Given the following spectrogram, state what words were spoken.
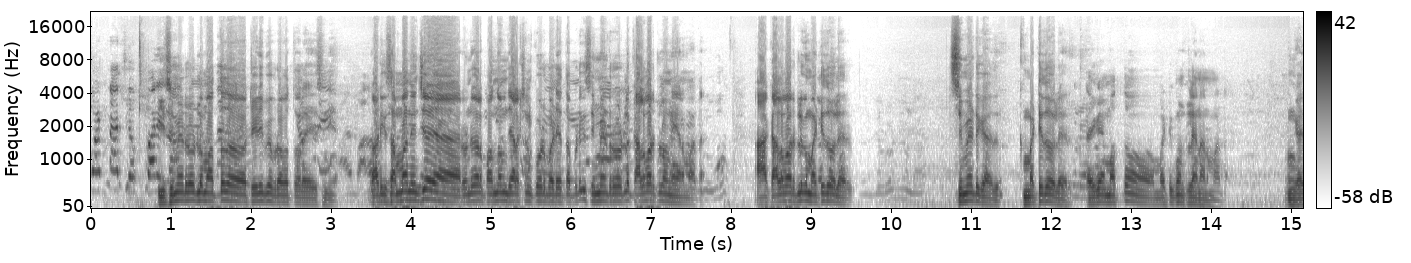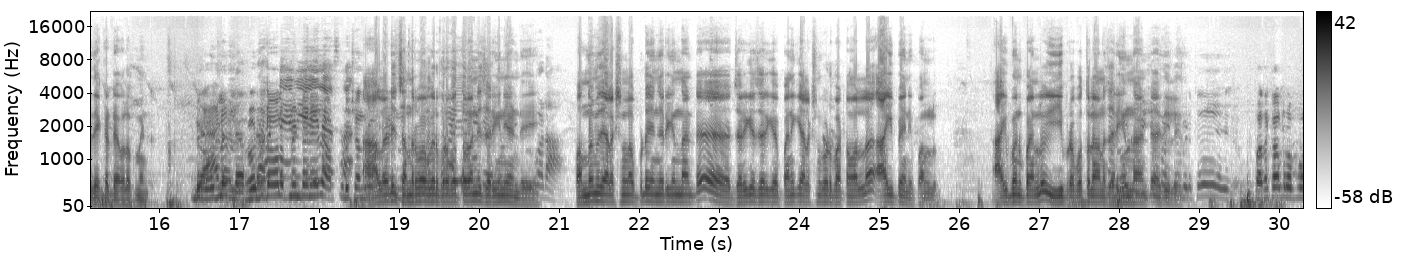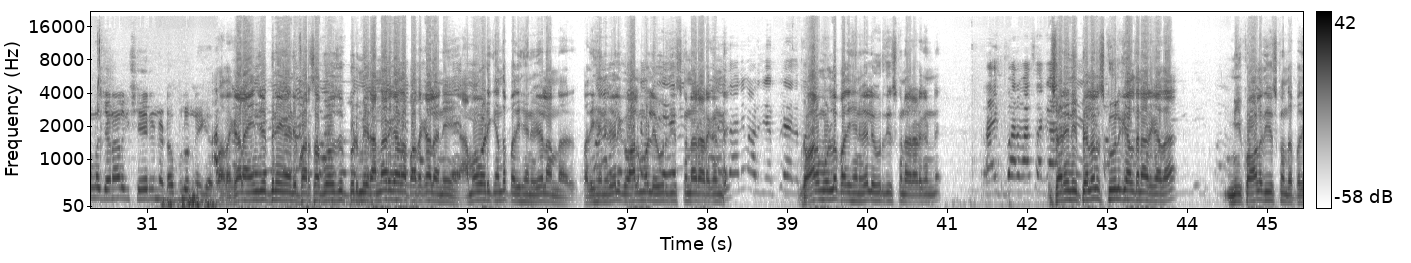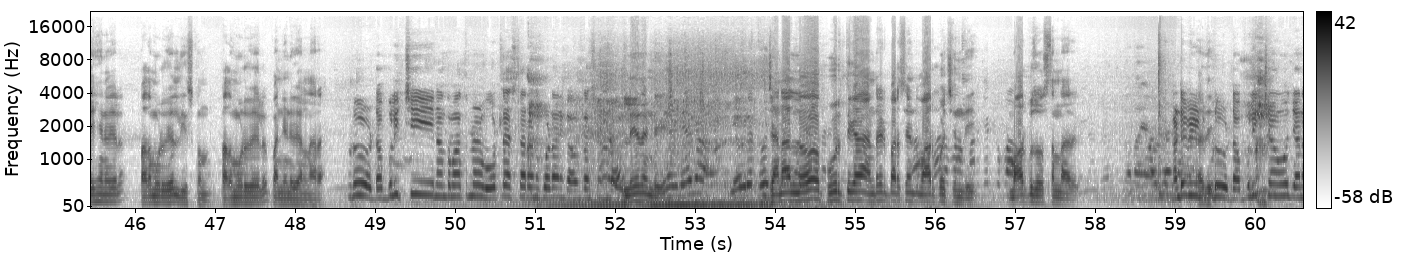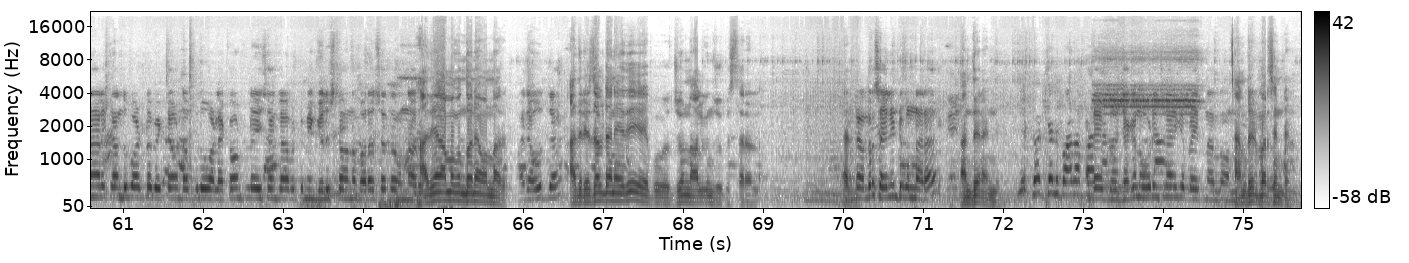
ఈ సిమెంట్ రోడ్లు మొత్తం టీడీపీ ప్రభుత్వంలో వేసినాయి. వాటికి సంబంధించి రెండు వేల పంతొమ్మిది ఎలక్షన్ కోడ్ పడేటప్పటికి సిమెంట్ రోడ్లు కలవర్ట్లు ఉన్నాయి అనమాట ఆ కలవర్ట్లకు మట్టి తోలేరు. సిమెంట్ కాదు మట్టి తోలేరు. పైగా మొత్తం మట్టి గుంటలేనమాట ఇంకా అదే ఇక్కడ డెవలప్మెంట్. ఆల్రెడీ చంద్రబాబు గారి ప్రభుత్వంలోనే జరిగినాయండి. పంతొమ్మిది ఎలక్షన్ల అప్పుడు ఏం జరిగిందంటే జరిగే జరిగే పనికి ఎలక్షన్ కూడా పట్టడం వల్ల ఆగిపోయినాయి పనులు. ఆగిపోయిన పనులు ఈ ప్రభుత్వంలో ఏమైనా జరిగిందా అంటే అది లేదు. పథకాల రూపంలో జనాలకి చేరిన డబ్బులు ఉన్నాయి కదా. పథకాలు ఏం చెప్పినాయి కండి ఫర్ సపోజ్ ఇప్పుడు మీరు అన్నారు కదా పథకాలని అమ్మఒడి కింద పదిహేను వేలు అన్నారు. పదిహేను వేలు గోల్మూళ్ళు ఎవరు తీసుకున్నారు అడగండి. గోల్మూళ్ళలో పదిహేను వేలు ఎవరు తీసుకున్నారు అడగండి. సరే నీ పిల్లలు స్కూల్కి వెళ్తున్నారు కదా. మీ కోళ్ళ తీసుకుందా? పదిహేను వేలు పదమూడు వేలు తీసుకుంది. పదమూడు వేలు పన్నెండు వేలున్నర. ఇప్పుడు డబ్బులు ఇచ్చి నంత మాత్రం ఓట్లు వేస్తారు అనుకోవడానికి అవకాశం లేదండి. జనాల్లో పూర్తిగా హండ్రెడ్ పర్సెంట్ మార్పు వచ్చింది. మార్పు చూస్తున్నారు. అంటే వీళ్ళు ఇప్పుడు డబ్బులు ఇచ్చాము జనాలకి అందుబాటులో పెట్టాము డబ్బులు వాళ్ళ అకౌంట్లో వేసాం కాబట్టి మేము గెలుస్తామన్న భరోసాతో ఉన్నారు. అదే నమ్మకంతోనే ఉన్నారు. అది అవుద్దా? అది రిజల్ట్ అనేది రేపు జూన్ నాలుగుని చూపిస్తారు వాళ్ళు. అంటే అందరూ సైలెంట్గా ఉన్నారా? అంతేనండి. అంటే ఇప్పుడు జగన్ ఓడించడానికి ప్రయత్నాల్లో ఉన్నారు? హండ్రెడ్ పర్సెంట్ అండి.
